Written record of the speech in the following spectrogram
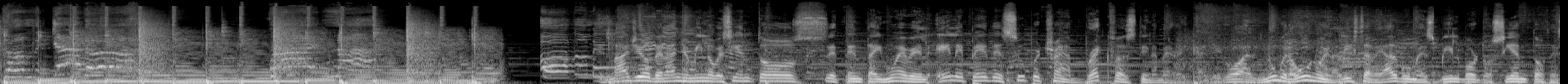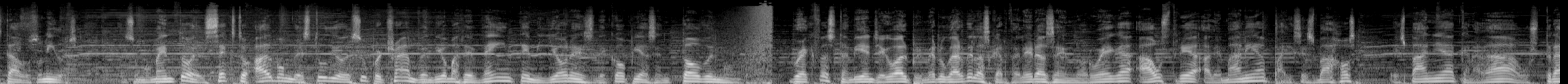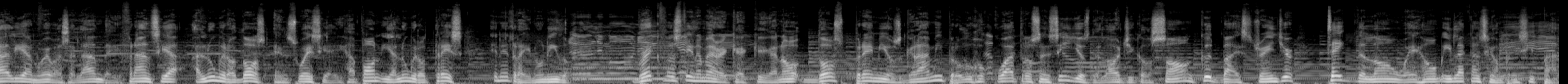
En mayo del año 1979, el LP de Supertramp Breakfast in America llegó al número uno en la lista de álbumes Billboard 200 de Estados Unidos. En su momento, el sexto álbum de estudio de Supertramp vendió más de 20 millones de copias en todo el mundo. Breakfast también llegó al primer lugar de las carteleras en Noruega, Austria, Alemania, Países Bajos, España, Canadá, Australia, Nueva Zelanda y Francia, al número 2 en Suecia y Japón y al número 3 en el Reino Unido. Breakfast in America, que ganó dos premios Grammy, produjo cuatro sencillos: The Logical Song, Goodbye Stranger, Take the Long Way Home y la canción principal.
